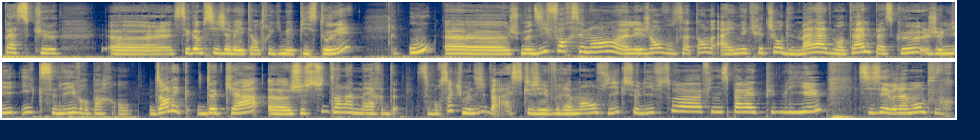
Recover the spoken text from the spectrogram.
parce que c'est comme si j'avais été entre guillemets pistonnée ou euh, je me dis forcément euh, les gens vont s'attendre à une écriture de malade mental parce que je lis X livres par an. Dans les deux cas, euh, je suis dans la merde. C'est pour ça que je me dis, bah, est-ce que j'ai vraiment envie que ce livre soit finisse par être publié? Si c'est vraiment pour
